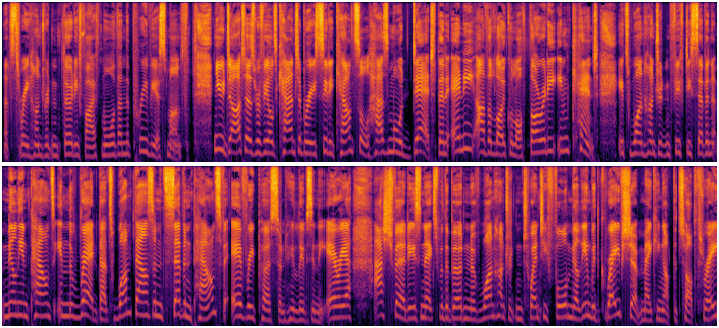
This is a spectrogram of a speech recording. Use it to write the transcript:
That's 335 more than the previous month. New data has revealed Canterbury City Council has more debt than any other local authority in Kent. It's 157 million pounds in the red. That's 1,007 pounds for every person who lives in the area. Ashford is next with a burden of 124 million with Gravesham making up the top three.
